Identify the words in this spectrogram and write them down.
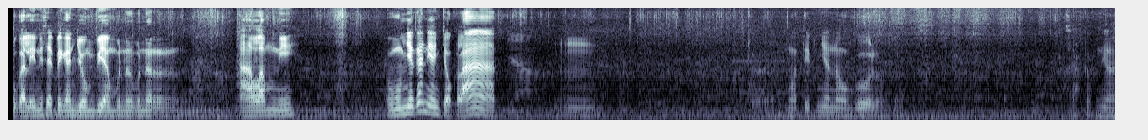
Kali ini saya pegang zombie yang bener-bener alam nih. Umumnya kan yang coklat. ya Hmm. Tuh, motifnya no go loh. tuh. Cakepnya.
